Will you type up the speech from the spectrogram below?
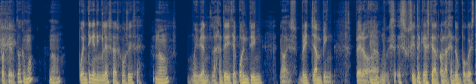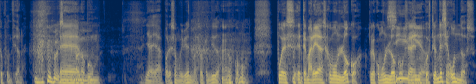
Por cierto. ¿Cómo? No, Puenting en inglés, ¿sabes cómo se dice? no. Muy bien. La gente dice puenting. No, es bridge jumping. Pero Claro. si te quieres quedar con la gente un poco, esto funciona. Pues, no, Em, boom. Ya, ya, por eso muy bien, me ha sorprendido, ¿no? ¿Cómo? Pues eh, te mareas como un loco, pero como un loco, Sí, o sea, en tío. cuestión de segundos.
